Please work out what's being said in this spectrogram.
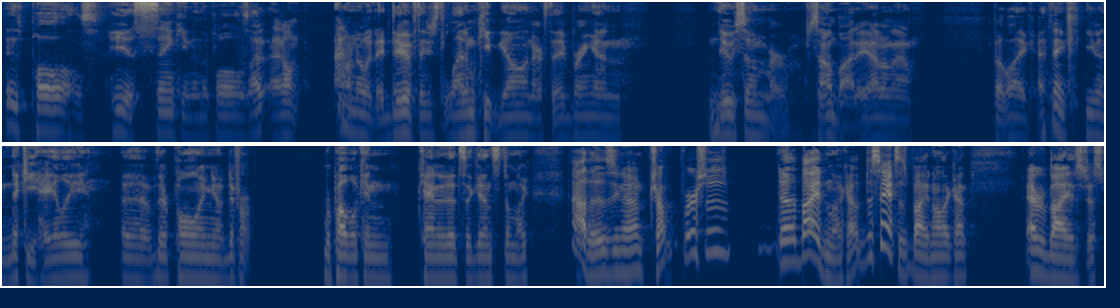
his polls, he is sinking in the polls. I, I don't, I don't know what they do if they just let him keep going or if they bring in Newsom or somebody. I don't know. But like, I think even Nikki Haley, uh, they're polling, you know, different Republican candidates against him. Like, how does you know Trump versus uh, Biden look? How DeSantis Biden all that kind. Of, everybody's just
